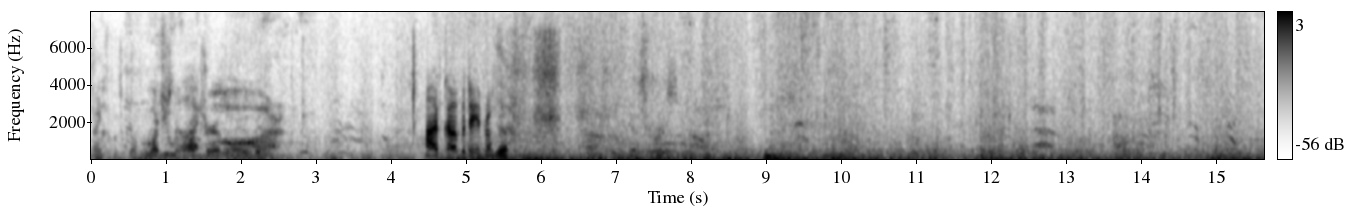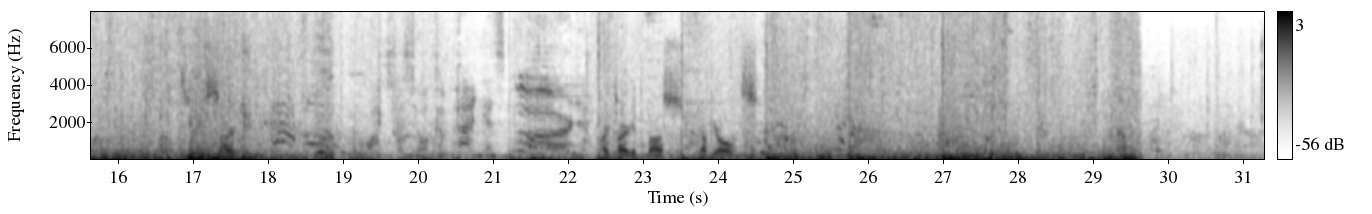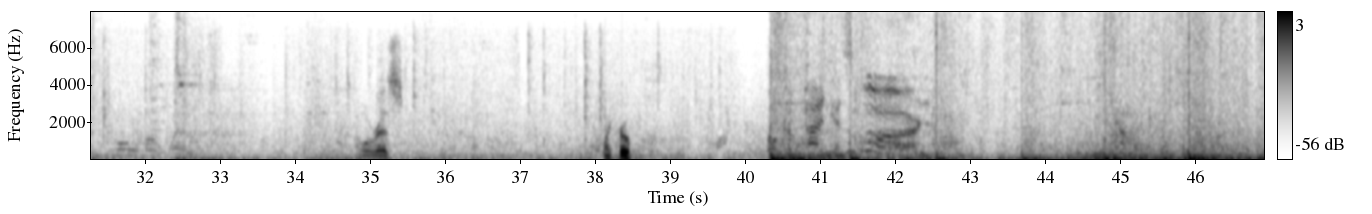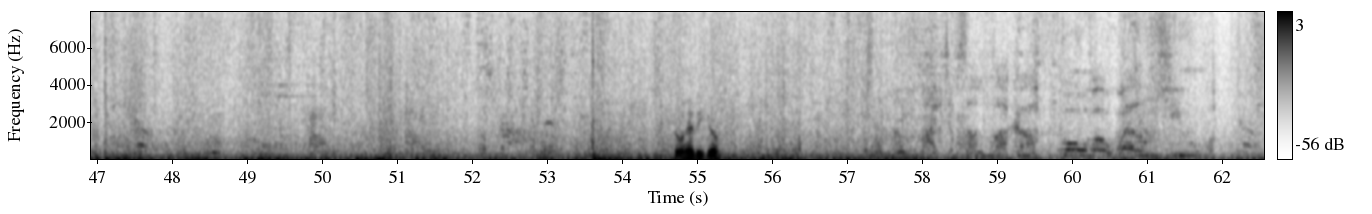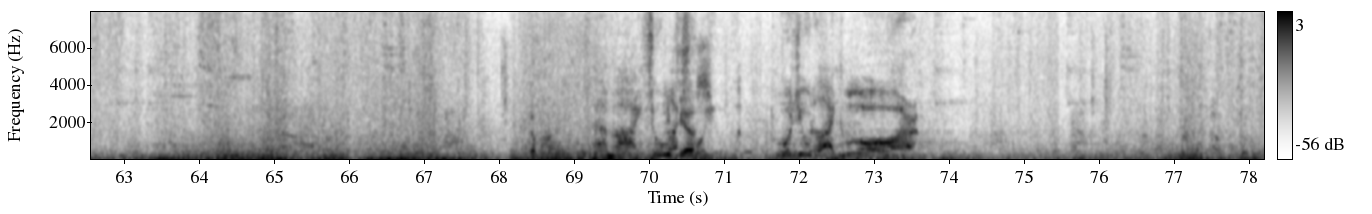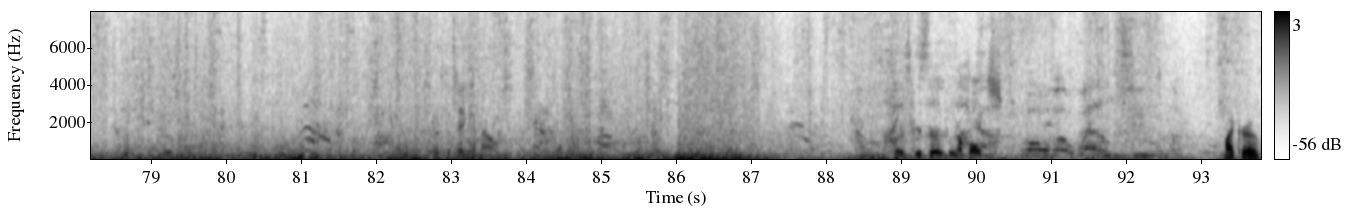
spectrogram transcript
for you? Let's go. Watch the like watcher as a move I've got the Daedra. Yeah. Yes, yours. Sarge. Watch as your companions burn. Hard target the boss. Drop your ults. Micro. Go ahead, Ego. I too much DPS. for you? Would you like more? We have to take him out. Sarge, you're good. please. Drop ults. Overwhelms you. Micro.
